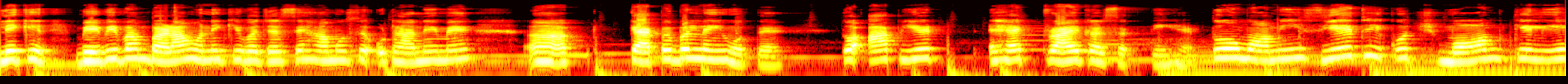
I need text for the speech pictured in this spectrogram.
लेकिन बेबी बम बड़ा होने की वजह से हम उसे उठाने में कैपेबल नहीं होते हैं। तो आप ये हैक ट्राई कर सकती हैं। तो मॉमीज ये थी कुछ मॉम के लिए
